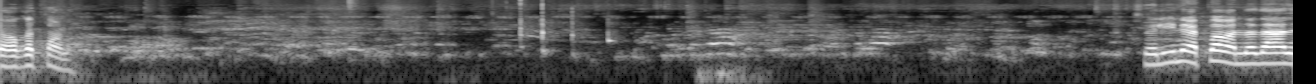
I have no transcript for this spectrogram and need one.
ലോകത്താണ്. സെലീന എപ്പോൾ വന്നതാണ്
